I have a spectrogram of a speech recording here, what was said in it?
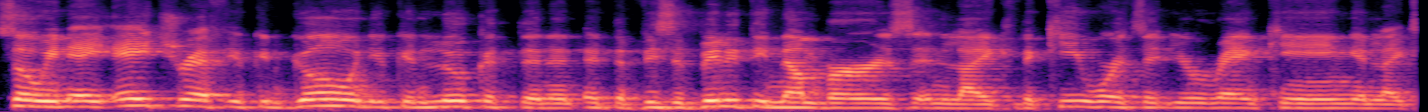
so in Ahrefs, you can go and you can look at the at the visibility numbers and like the keywords that you're ranking and like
